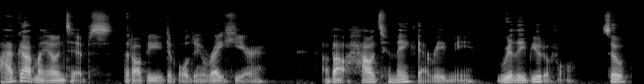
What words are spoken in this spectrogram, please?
I've got my own tips that I'll be divulging right here about how to make that README really beautiful. So,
